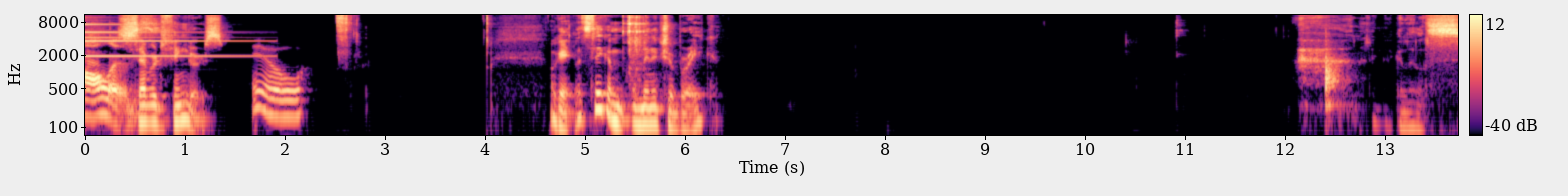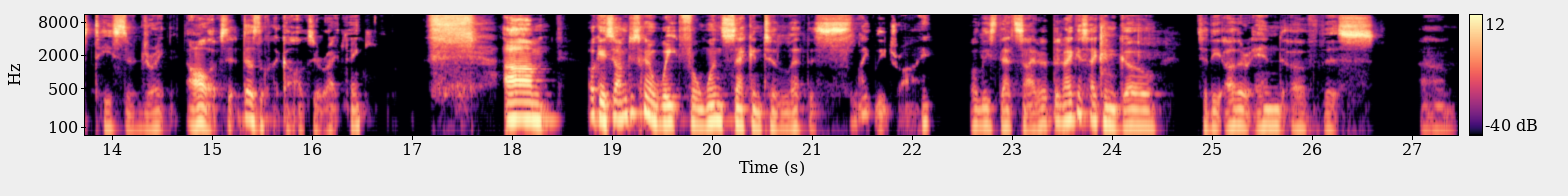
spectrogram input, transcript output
olives. Severed fingers. Ew. Okay, let's take a, a miniature break. Like a little taste of drink. Olives. It does look like olives. You're right. Thank you. Um, okay, so I'm just going to wait for one second to let this slightly dry, or at least that side of it. But I guess I can go to the other end of this um,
